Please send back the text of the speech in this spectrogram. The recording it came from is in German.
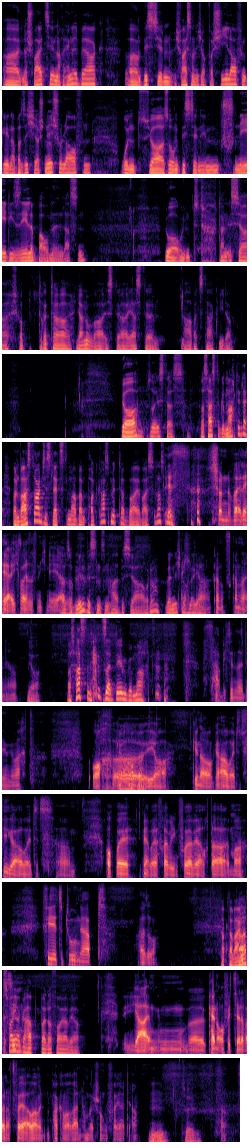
Äh, in der Schweiz hier nach Engelberg. Äh, ein bisschen, ich weiß noch nicht, ob wir Skilaufen gehen, aber sicher Schneeschuhlaufen. Und ja, so ein bisschen im Schnee die Seele baumeln lassen. Ja, und dann ist ja, ich glaube, 3. Januar ist der erste Arbeitstag wieder. Ja, so ist das. Was hast du gemacht in der. Wann warst du eigentlich das letzte Mal beim Podcast mit dabei? Weißt du das noch? Ist schon eine Weile her, ich weiß es nicht. Nee, also mindestens ein halbes Jahr, oder? Wenn nicht noch echt, länger. ja, kann, es kann sein, ja. Ja. Was hast du denn seitdem gemacht? Was habe ich denn seitdem gemacht? Och, äh, ja, genau, gearbeitet, viel gearbeitet. Ähm, auch bei, ja bei der Freiwilligen Feuerwehr, auch da immer viel zu tun gehabt. Also, Habt ihr Weihnachtsfeier deswegen- gehabt bei der Feuerwehr? ja, im, im, äh, keine offizielle Weihnachtsfeier, aber mit ein paar Kameraden haben wir schon gefeiert, ja. Mhm. Schön.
